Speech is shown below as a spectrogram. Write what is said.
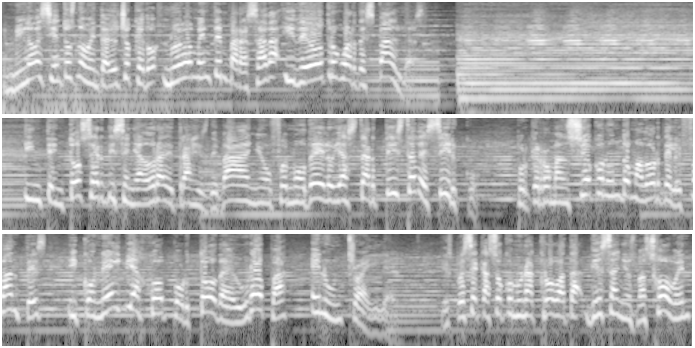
En 1998 quedó nuevamente embarazada y de otro guardaespaldas. Intentó ser diseñadora de trajes de baño, fue modelo y hasta artista de circo, porque romanció con un domador de elefantes y con él viajó por toda Europa en un tráiler. Después se casó con una acróbata 10 años más joven,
